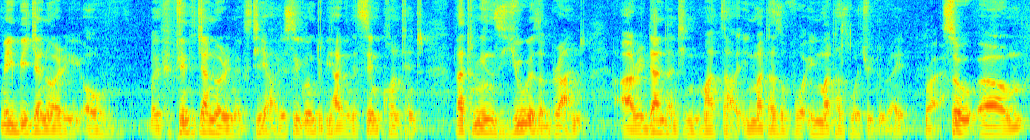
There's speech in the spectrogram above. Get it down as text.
maybe January of by 15th January next year, you're still going to be having the same content, that means you as a brand are redundant in matter in matters of what in matters what you do, right? Right. So um,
